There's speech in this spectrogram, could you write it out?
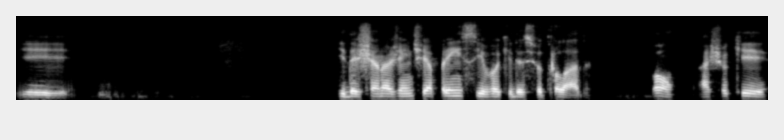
E. E deixando a gente apreensivo aqui desse outro lado. Bom, acho que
